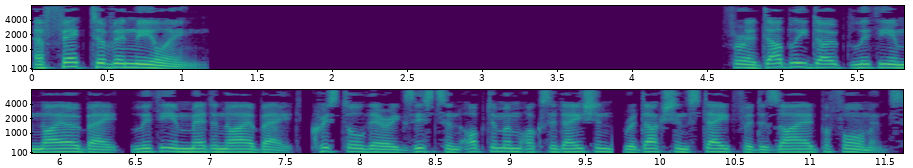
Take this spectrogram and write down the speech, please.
Effect of annealing For a doubly doped lithium niobate, lithium metaniobate crystal there exists an optimum oxidation, reduction state for desired performance.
